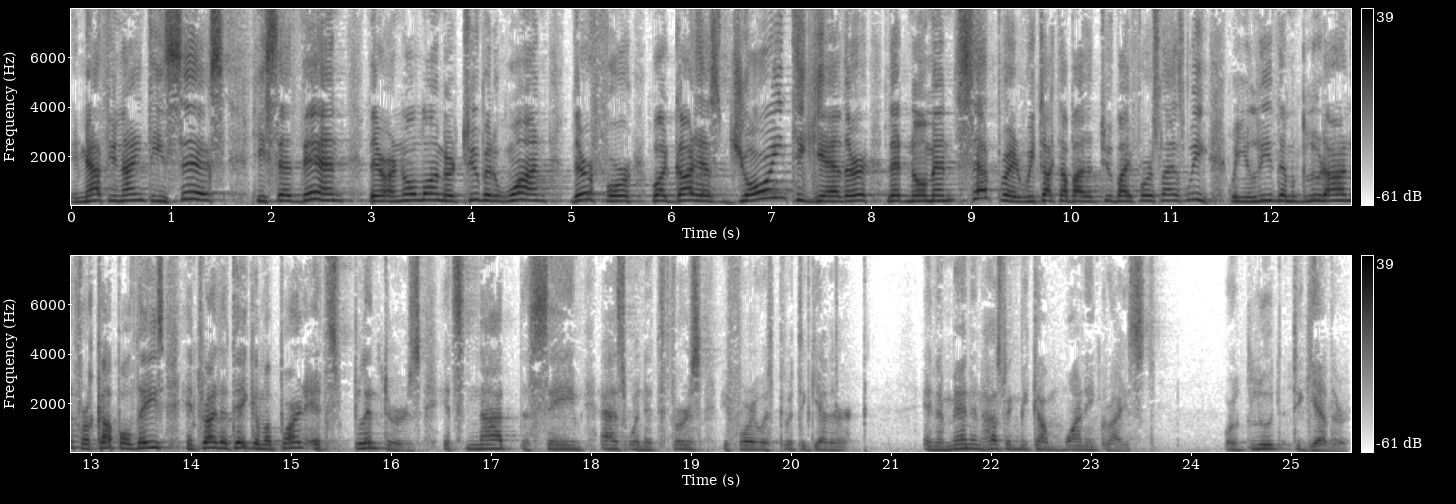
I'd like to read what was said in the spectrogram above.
In Matthew 19, 6, he said, Then there are no longer two but one. Therefore, what God has joined together, let no man separate. We talked about the two by fours last week. When you leave them glued on for a couple days and try to take them apart, it splinters. It's not the same as when it first, before it was put together. And the man and husband become one in Christ. We're glued together.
